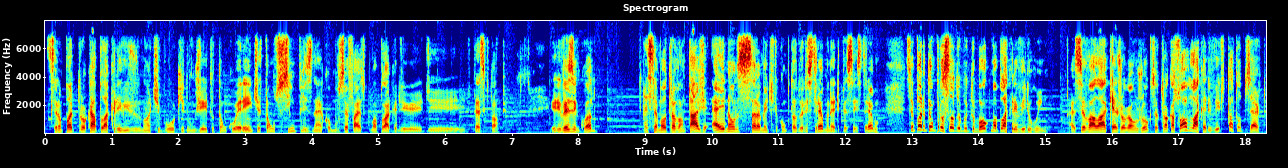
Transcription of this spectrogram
Você não pode trocar a placa de vídeo do notebook de um jeito tão coerente, tão simples, né? Como você faz com uma placa de, de desktop. E de vez em quando, essa é uma outra vantagem, é não necessariamente de computador extremo, né, de PC extremo, você pode ter um processador muito bom com uma placa de vídeo ruim. Aí você vai lá, quer jogar um jogo, você troca só a placa de vídeo e tá tudo certo.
